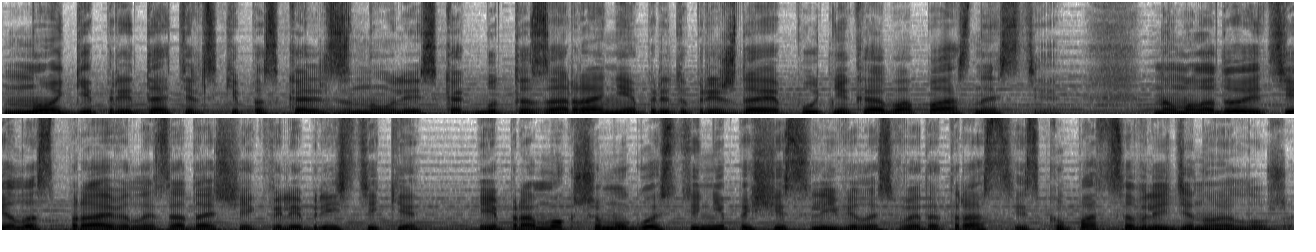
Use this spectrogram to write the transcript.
Ноги предательски поскользнулись, как будто заранее предупреждая путника об опасности, но молодое тело справилось с задачей эквилибристики, и промокшему гостю не посчастливилось в этот раз искупаться в ледяной луже.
